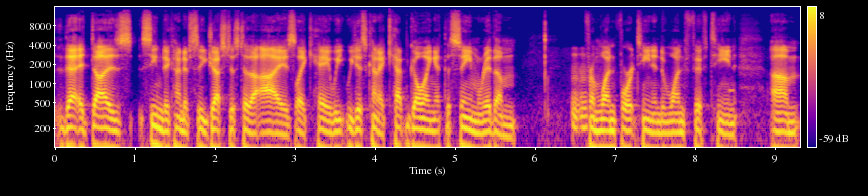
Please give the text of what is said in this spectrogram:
that it does seem to kind of suggest just to the eyes, like, hey, we, we just kind of kept going at the same rhythm mm-hmm. from 114 into 115. Um,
